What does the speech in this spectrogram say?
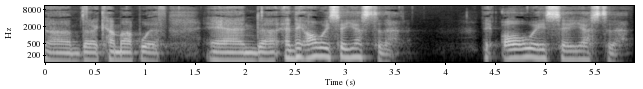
um, that I come up with, and uh, and they always say yes to that. They always say yes to that.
